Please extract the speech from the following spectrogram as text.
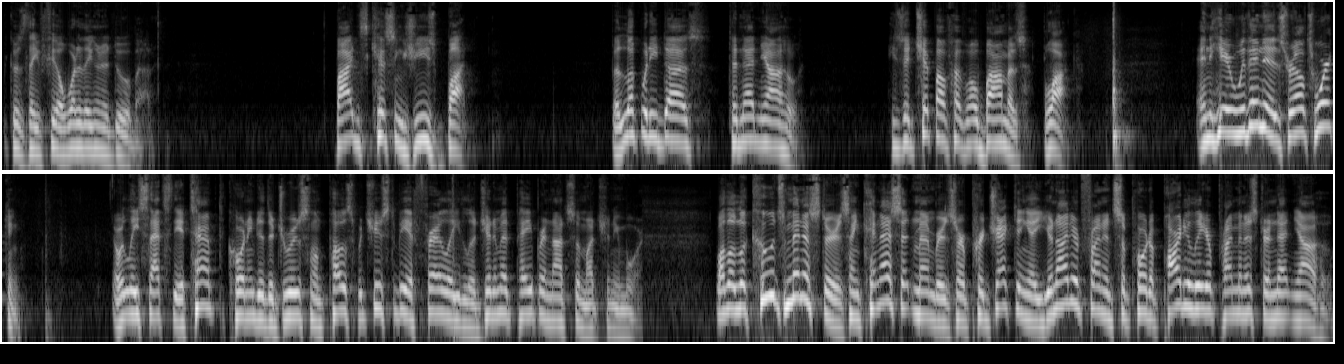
because they feel, what are they going to do about it? Biden's kissing Xi's butt. But look what he does to Netanyahu. He's a chip off of Obama's block. And here within Israel, it's working. Or at least that's the attempt, according to the Jerusalem Post, which used to be a fairly legitimate paper, not so much anymore. While the Likud's ministers and Knesset members are projecting a united front in support of party leader Prime Minister Netanyahu,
